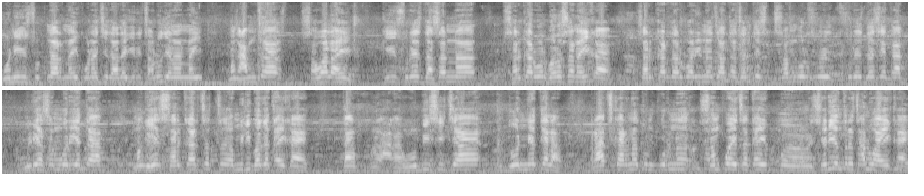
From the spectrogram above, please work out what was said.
कोणी सुटणार नाही कोणाची दादागिरी चालू देणार नाही. मग आमचा सवाल आहे की सुरेश दासांना सरकारवर भरोसा नाही का? सरकार दरबारी न जाता जनतेसमोर सुरे- सुरेश दास येतात मीडियासमोर येतात. मग हे सरकारचंच मिलीभगत आहे काय? का ओबीसीच्या दोन नेत्याला राजकारणातून पूर्ण संपवायचं काही षडयंत्र चालू आहे काय?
